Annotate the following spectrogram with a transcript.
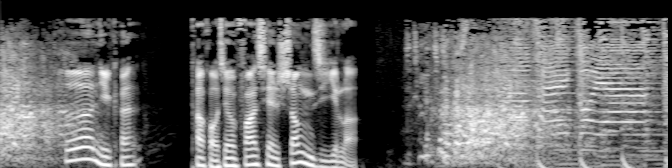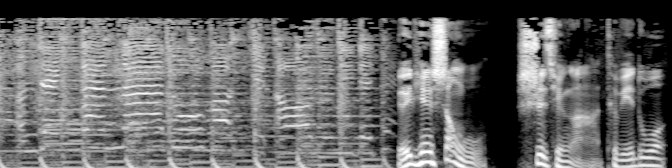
呵，你看，他好像发现商机了。有一天上午，事情啊特别多，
